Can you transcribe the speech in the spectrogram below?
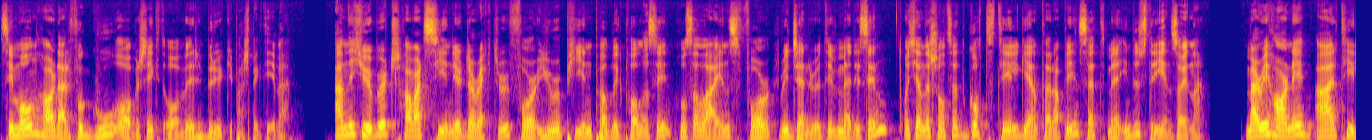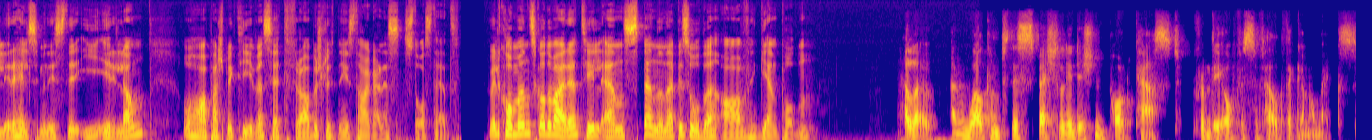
Simone har derfor god oversikt over brukerperspektivet. Annie Hubert har vært senior director for European Public Policy hos Alliance for Regenerative Medicine, og kjenner sånn sett godt til genterapi sett med industriens øyne. Mary Harney er tidligere helseminister i Irland, og har perspektivet sett fra beslutningstagernes ståsted. Velkommen skal du være til en spennende episode av Genpodden. Hello, and welcome to this special edition podcast from the Office of Health Economics.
